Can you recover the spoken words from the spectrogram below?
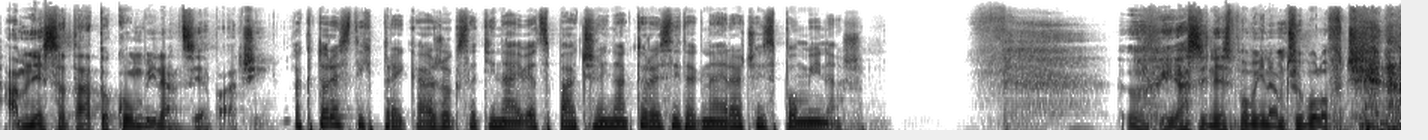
a mne sa táto kombinácia páči. A ktoré z tých prekážok sa ti najviac páčili, na ktoré si tak najradšej spomínaš? Ja si nespomínam, čo bolo včera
